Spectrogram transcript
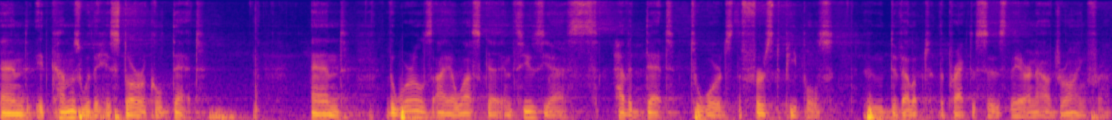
and it comes with a historical debt. And the world's ayahuasca enthusiasts have a debt towards the first peoples who developed the practices they are now drawing from.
